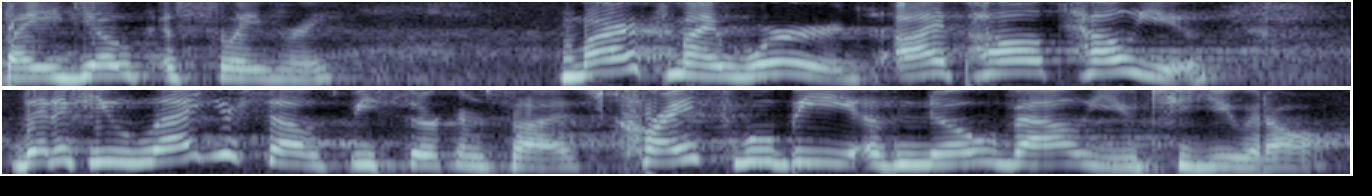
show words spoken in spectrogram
by a yoke of slavery. Mark my words, I, Paul, tell you that if you let yourselves be circumcised, Christ will be of no value to you at all.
